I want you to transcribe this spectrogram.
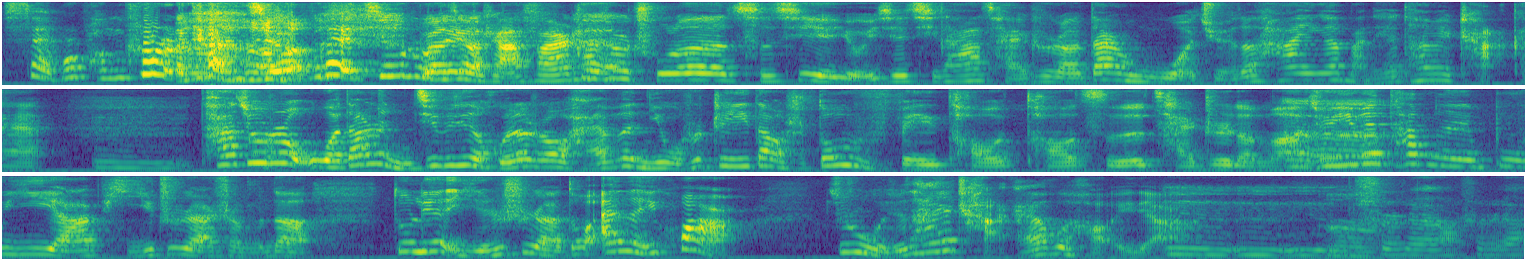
赛博朋克的嗯感觉，不太清楚那个。不知道叫啥，反正它就是除了瓷器，有一些其他材质的，但是我觉得它应该把那些摊位岔开。嗯，它就是我当时你记不记得回来的时候，我还问你，我说这一道是都是非陶陶瓷材质的吗？嗯就因为他们那布艺啊、皮质啊什么的，都连银饰啊都挨在一块儿，就是我觉得它还岔开会好一点儿。嗯嗯嗯，嗯是这样是这样。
